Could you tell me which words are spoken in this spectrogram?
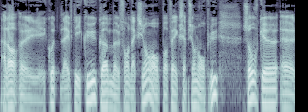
Alors, euh, écoute, la FTQ, comme le Fonds d'action, n'ont pas fait exception non plus. Sauf que euh,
